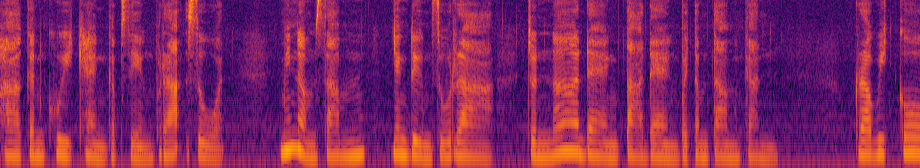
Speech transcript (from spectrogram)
พากันคุยแข่งกับเสียงพระสวด มิหนำซ้ำยังดื่มสุราจนหน้าแดงตาแดงไปตามๆกัน พระวิโก้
